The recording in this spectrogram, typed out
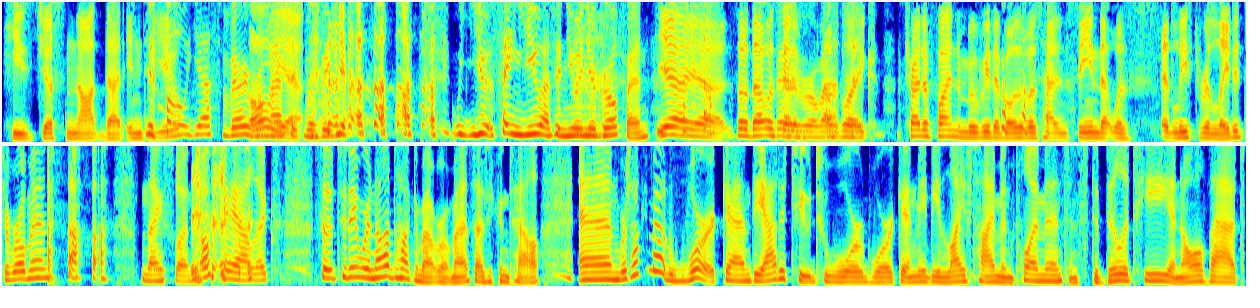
He's just not that into you. Oh yes, very Oh, romantic yeah. movie. Yes, you saying you as in you and your girlfriend. Yeah, yeah. So that was kind of I was like romantic. trying to find a movie that both of us hadn't seen that was at least related to romance. Nice one. Okay, Alex. So today we're not talking about romance, as you can tell, and we're talking about work and the attitude toward work and maybe lifetime employment and stability and all that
